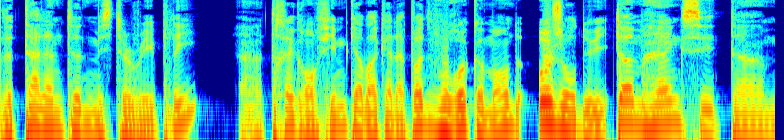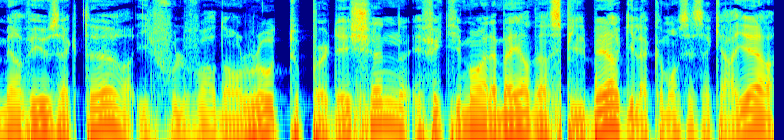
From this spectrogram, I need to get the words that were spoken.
The Talented Mr. Ripley, un très grand film qu'Abracadapod vous recommande aujourd'hui. Tom Hanks est un merveilleux acteur, il faut le voir dans Road to Perdition. Effectivement, à la manière d'un Spielberg, il a commencé sa carrière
